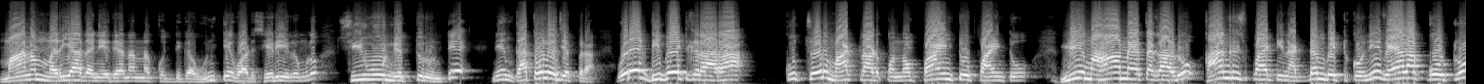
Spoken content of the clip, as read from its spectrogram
మానం మర్యాద అనేది ఏనన్నా కొద్దిగా ఉంటే వాడు శరీరంలో శివు నెత్తురుంటే నేను గతంలో చెప్పిన ఒరే డిబేట్కి రారా కూర్చొని మాట్లాడుకుందాం పాయింట్ పాయింట్. మీ మహామేతగాడు కాంగ్రెస్ పార్టీని అడ్డం పెట్టుకొని వేల కోట్లు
